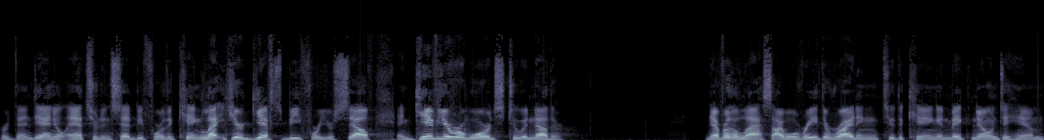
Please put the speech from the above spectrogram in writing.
or then Daniel answered and said before the king, Let your gifts be for yourself and give your rewards to another. Nevertheless, I will read the writing to the king and make known to him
